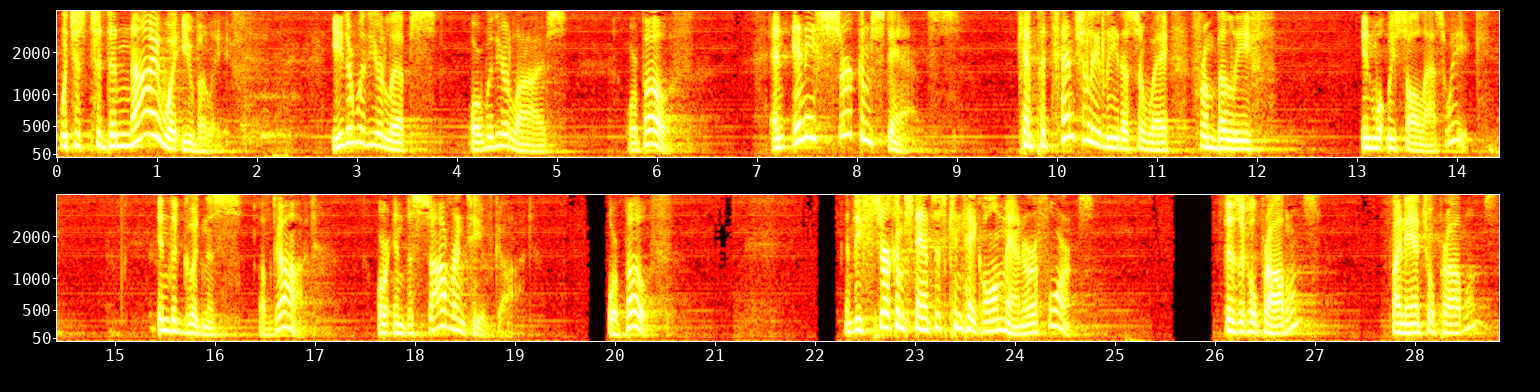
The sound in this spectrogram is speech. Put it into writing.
which is to deny what you believe, either with your lips or with your lives or both. And any circumstance can potentially lead us away from belief in what we saw last week in the goodness of God, or in the sovereignty of God, or both. And these circumstances can take all manner of forms physical problems, financial problems,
